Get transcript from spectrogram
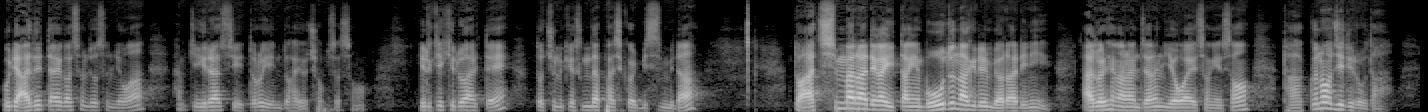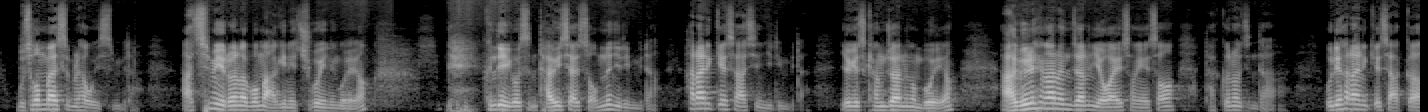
우리 아들 딸과 손자 손녀와 함께 일할 수 있도록 인도하여 주옵소서. 이렇게 기도할 때 또 주님께서 응답하실 걸 믿습니다. 또 아침마다 내가 이 땅의 모든 악의를 멸하리니 악을 행하는 자는 여호와의 성에서 다 끊어지리로다. 무서운 말씀을 하고 있습니다. 아침에 일어나 보면 악인이 죽어 있는 거예요. 네, 근데 이것은 다윗이 할 수 없는 일입니다. 하나님께서 하신 일입니다. 여기서 강조하는 건 뭐예요? 악을 행하는 자는 여호와의 성에서 다 끊어진다. 우리 하나님께서 아까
